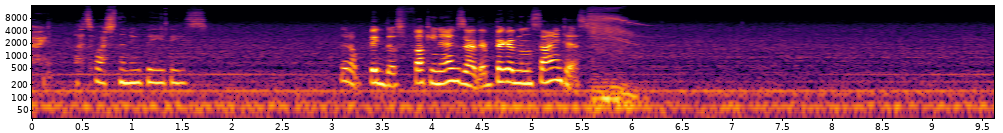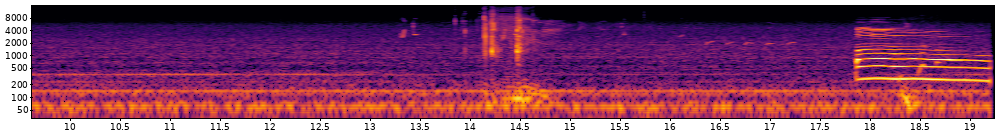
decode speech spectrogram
Alright, watch the new babies. Look how big those fucking eggs are. They're bigger than the scientists. Oh.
